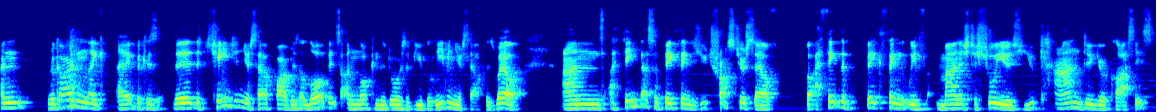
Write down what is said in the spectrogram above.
And regarding like uh, because the the change in yourself, Barbara, is a lot of it's unlocking the doors of you believing yourself as well. And I think that's a big thing is you trust yourself. But I think the big thing that we've managed to show you is you can do your classes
